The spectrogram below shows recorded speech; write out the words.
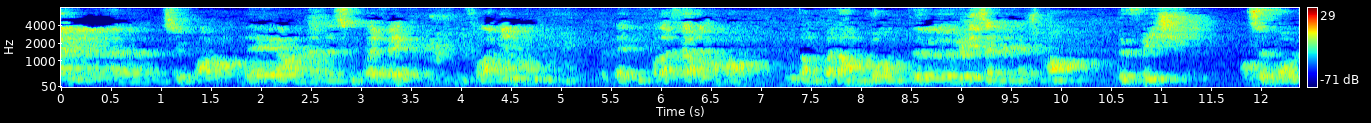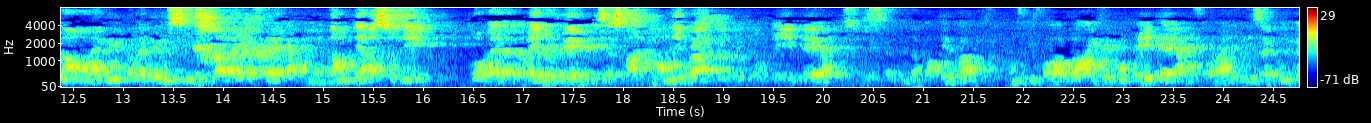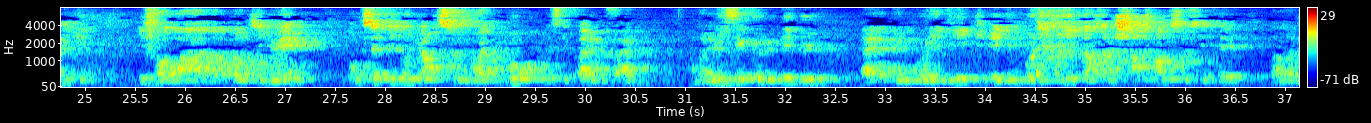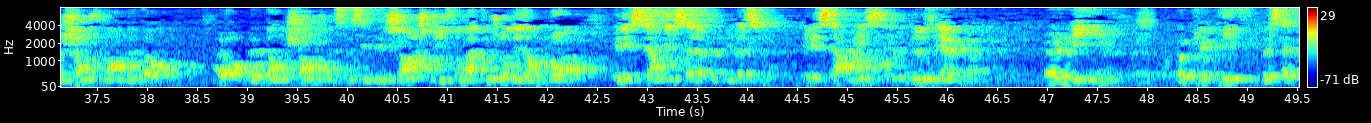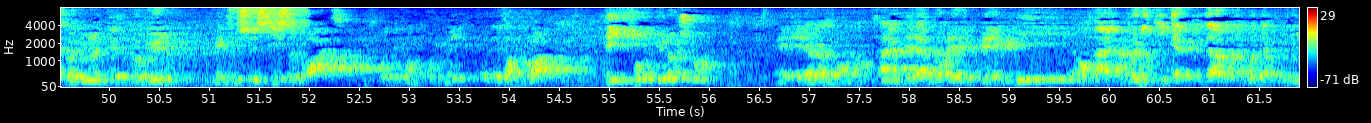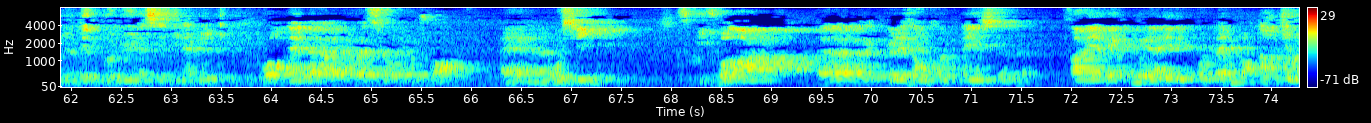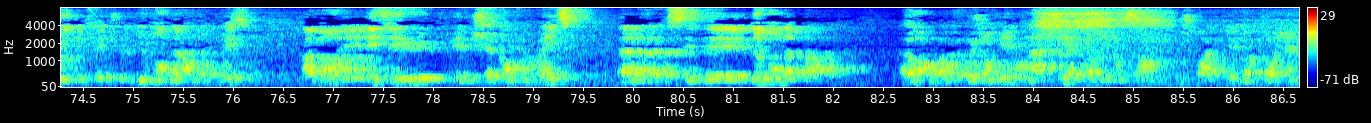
euh, monsieur le parlementaire, madame la sous-préfète, il faudra bien continuer. Peut-être qu'il faudra faire autrement, tout en prenant en compte euh, les aménagements de friches. En se promenant, on a vu qu'on avait aussi du travail à faire euh, dans le terrassonné pour rénover, mais ce sera un grand débat avec les propriétaires, parce que ça nous appartient pas. Il faudra voir avec les propriétaires, il faudra les accompagner. Il faudra continuer. Donc cette inauguration doit être courte, mais ce n'est pas une fin. À mon avis, c'est que le début hein, d'une politique et d'une politique dans un changement de société, dans un changement de temps. Alors, le temps change, la société change, mais il faudra toujours des emplois et des services à la population. Et les services, c'est le deuxième euh, ligne d'objectif de cette communauté de communes. Mais tout ceci se croise. Il faut des entreprises, il faut des emplois, mais il faut du logement. Et euh, on est en train d'élaborer les PMI, on a une politique habitat au niveau de la communauté de communes assez dynamique, où on aide à la rénovation des logements. Euh, aussi, il faudra euh, que les entreprises travaillent avec nous, et là il y a des problèmes importants qui ont été faits, je le dis au monde de l'entreprise. Avant, les, les, élus et les chefs d'entreprise, euh, c'était deux mondes à part. Alors euh, aujourd'hui, on a appris à travailler ensemble, je crois qu'il n'est pas pour rien.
